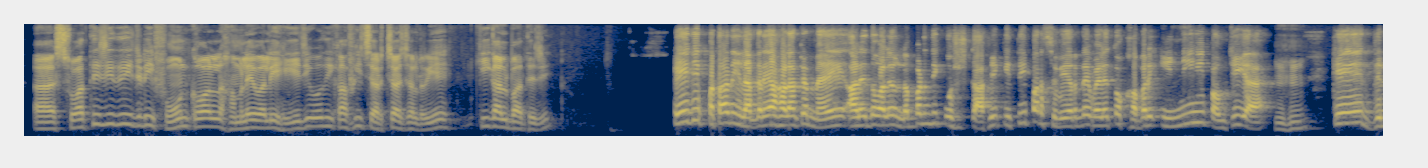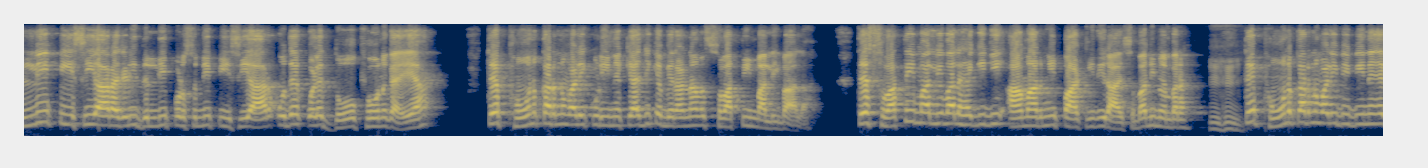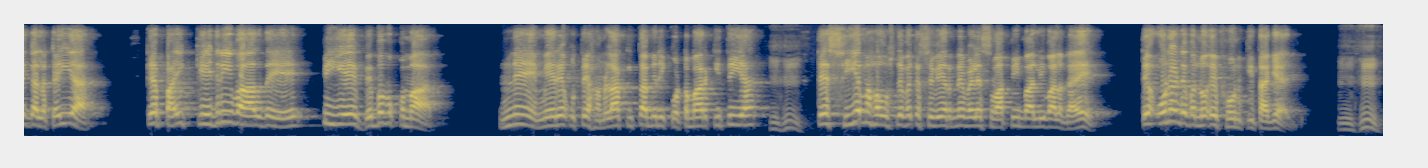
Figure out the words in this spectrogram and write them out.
ਸਵਾਤੀ ਜੀ ਦੀ ਜਿਹੜੀ ਫੋਨ ਕਾਲ ਹਮਲੇ ਵਾਲੀ ਹੈਗੀ ਜੀ ਉਹਦੀ ਕਾਫੀ ਚਰਚਾ ਚੱਲ ਰਹੀ ਹੈ। ਕੀ ਗੱਲਬਾਤ ਹੈ ਜੀ? ਇਹ ਜੀ ਪਤਾ ਨਹੀਂ ਲੱਗ ਰਿਹਾ ਹਾਲਾਂਕਿ ਮੈਂ ਆਲੇ ਦੁਆਲੇ ਨੂੰ ਲੱਭਣ ਦੀ ਕੋਸ਼ਿਸ਼ ਕਾਫੀ ਕੀਤੀ ਪਰ ਸਵੇਰ ਦੇ ਵੇਲੇ ਤੋਂ ਖਬਰ ਇੰਨੀ ਹੀ ਪਹੁੰਚੀ ਹੂੰ ਕਿ ਦਿੱਲੀ ਪੀਸੀਆਰ ਆ ਜਿਹੜੀ ਦਿੱਲੀ ਪੁਲਿਸ ਦੀ ਪੀਸੀਆਰ ਉਹਦੇ ਕੋਲੇ ਦੋ ਫੋਨ ਗਏ ਆ। ਤੇ ਫੋਨ ਕਰਨ ਵਾਲੀ ਕੁੜੀ ਨੇ ਕਿਹਾ ਜੀ ਕਿ ਮੇਰਾ ਨਾਮ ਸਵਾਤੀ ਮਾਲੀਵਾਲ ਆ। ਤੇ ਸਵਾਤੀ ਮਾਲੀਵਾਲ ਹੈਗੀ ਜੀ ਆਮ ਆਦਮੀ ਪਾਰਟੀ ਦੀ ਰਾਜ ਸਭਾ ਦੀ ਮੈਂਬਰ ਤੇ ਫੋਨ ਕਰਨ ਵਾਲੀ ਬੀਬੀ ਨੇ ਇਹ ਗੱਲ ਕਹੀ ਆ ਕਿ ਭਾਈ ਕੇਜਰੀਵਾਲ ਦੇ ਪੀਏ ਵਿਭਵ ਕੁਮਾਰ ਨੇ ਮੇਰੇ ਉੱਤੇ ਹਮਲਾ ਕੀਤਾ ਮੇਰੀ ਕੁੱਟਮਾਰ ਕੀਤੀ ਆ ਤੇ ਸੀਐਮ ਹਾਊਸ ਦੇ ਵਿੱਚ ਸਵੇਰ ਦੇ ਵੇਲੇ ਸਵਾਤੀ ਮਾਲੀਵਾਲ ਗਏ ਤੇ ਉਹਨਾਂ ਦੇ ਵੱਲੋਂ ਇਹ ਫੋਨ ਕੀਤਾ ਗਿਆ ਜੀ। ਹੂੰ ਹੂੰ।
